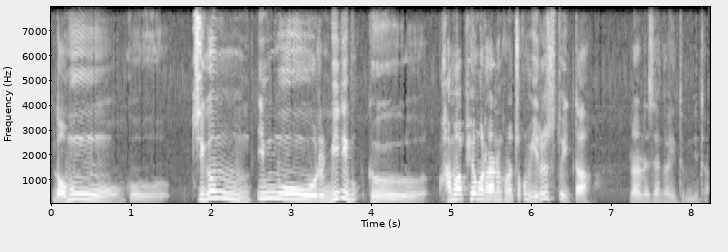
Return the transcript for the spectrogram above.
너무 그, 지금 인물을 미리 그 함화평을 하는 건 조금 이를 수도 있다라는 생각이 듭니다.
